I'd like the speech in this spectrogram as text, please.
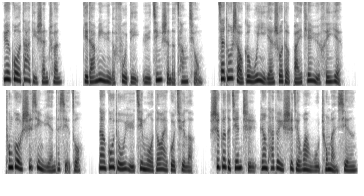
越过大地山川，抵达命运的腹地与精神的苍穹。在多少个无以言说的白天与黑夜，通过诗性语言的写作，那孤独与寂寞都爱过去了。诗歌的坚持让他对世界万物充满谢恩，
